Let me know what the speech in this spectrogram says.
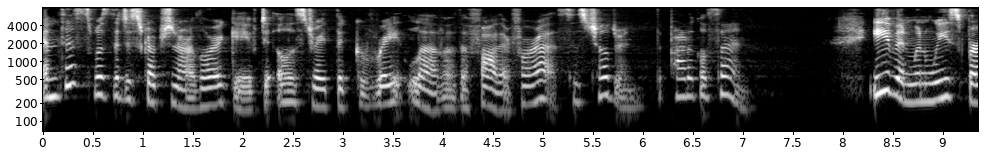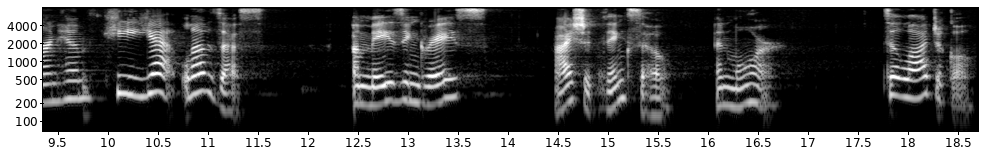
And this was the description our Lord gave to illustrate the great love of the Father for us, his children, the prodigal Son. Even when we spurn him, he yet loves us. Amazing grace? I should think so, and more. It's illogical,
